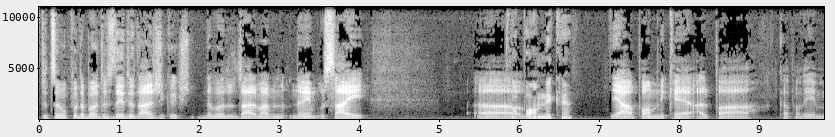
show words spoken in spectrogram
tudi sem upal, da bodo zdaj dodali že kakš, da bodo dodali malo, ne vem, vsaj. Uh, Opomnike. ja, opomnike ali pa, kaj pa vem.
